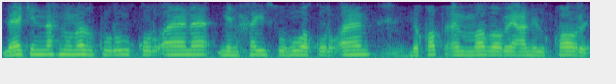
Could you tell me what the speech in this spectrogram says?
لكن نحن نذكر القرآن من حيث هو قرآن بقطع النظر عن القارئ.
